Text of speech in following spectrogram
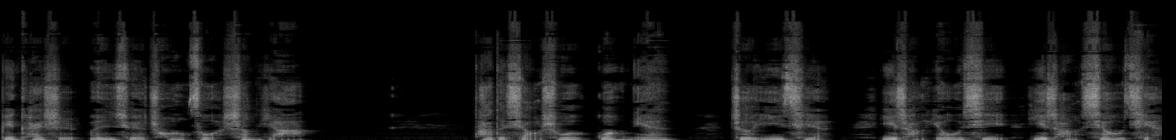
并开始文学创作生涯。他的小说《光年》，这一切一场游戏，一场消遣，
